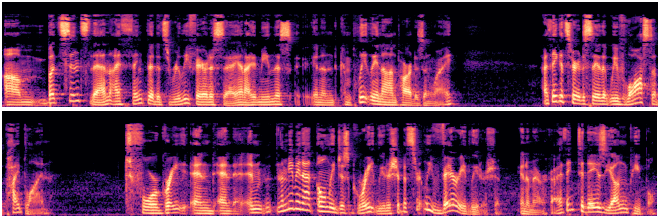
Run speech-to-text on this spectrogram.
Um, but since then, I think that it's really fair to say, and I mean this in a completely nonpartisan way, I think it's fair to say that we've lost a pipeline for great and, and, and maybe not only just great leadership, but certainly varied leadership in America. I think today's young people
